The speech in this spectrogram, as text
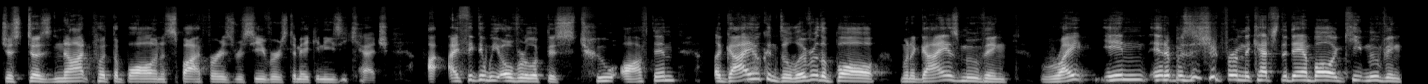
just does not put the ball in a spot for his receivers to make an easy catch. I, I think that we overlook this too often. A guy who can deliver the ball when a guy is moving right in in a position for him to catch the damn ball and keep moving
